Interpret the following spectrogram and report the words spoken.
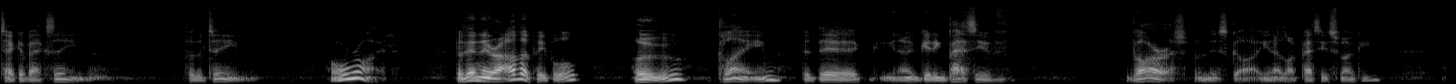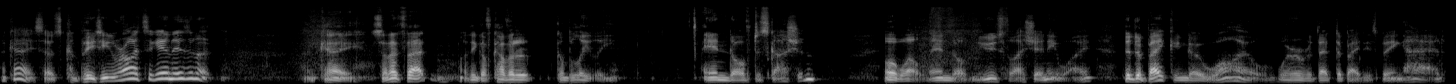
take a vaccine for the team. All right. But then there are other people who claim that they're, you know, getting passive virus from this guy, you know, like passive smoking. Okay, so it's competing rights again, isn't it? Okay, so that's that. I think I've covered it completely. End of discussion. Oh, well, end of newsflash anyway. The debate can go wild wherever that debate is being had,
